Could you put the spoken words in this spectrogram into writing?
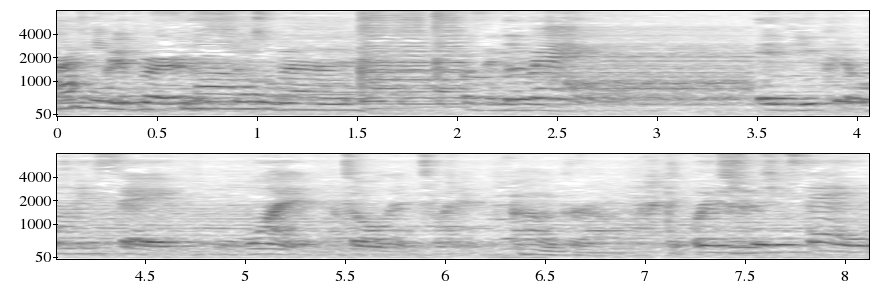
I hate the smell. so bad. Larray, if you could only save one Dolan twin, Oh, girl. which would you save?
